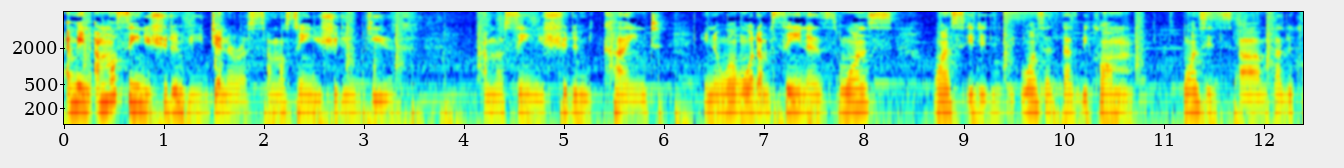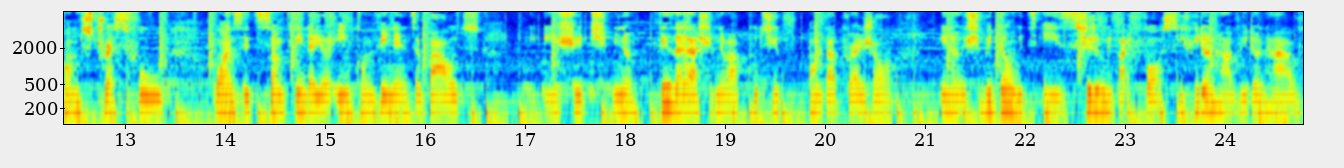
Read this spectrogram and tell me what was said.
I mean, I'm not saying you shouldn't be generous. I'm not saying you shouldn't give. I'm not saying you shouldn't be kind. You know, what I'm saying is once once it once it has become once it's um, has become stressful, once it's something that you're inconvenient about, you should you know things like that should never put you under pressure you know it should be done with ease. Shouldn't be by force. If you don't have you don't have.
